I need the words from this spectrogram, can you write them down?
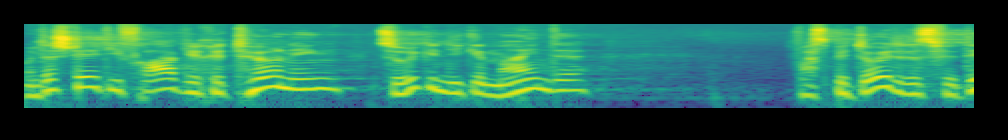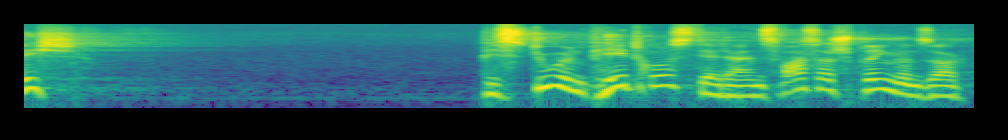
Und das stellt die Frage, Returning, zurück in die Gemeinde, was bedeutet das für dich? Bist du ein Petrus, der da ins Wasser springt und sagt,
